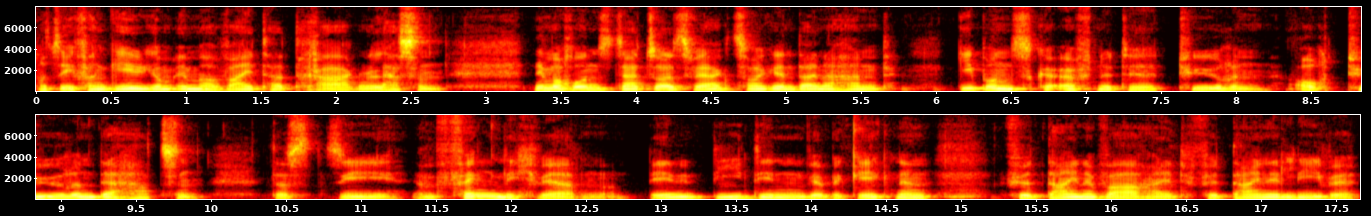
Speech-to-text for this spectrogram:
das Evangelium immer weiter tragen lassen. Nimm auch uns dazu als Werkzeuge in deine Hand. Gib uns geöffnete Türen, auch Türen der Herzen, dass sie empfänglich werden, die, denen wir begegnen, für deine Wahrheit, für deine Liebe,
